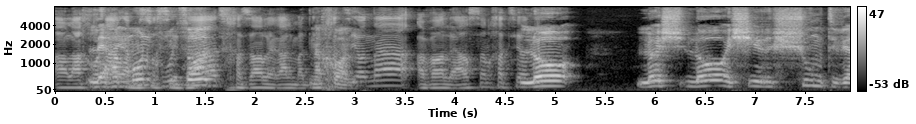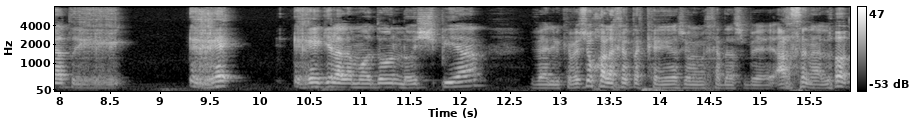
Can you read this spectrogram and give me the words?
לאחרונה היה להמון בסוסיידד, קבוצות. חזר לריאל מדריד נכון. חצי עונה, עבר לארסנל חצי עונה. לא, לא, לא השאיר שום ר, רגל על המועדון, לא השפיע, ואני מקווה שהוא יוכל לחיות את הקריירה שלו מחדש בארסנל, לא,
